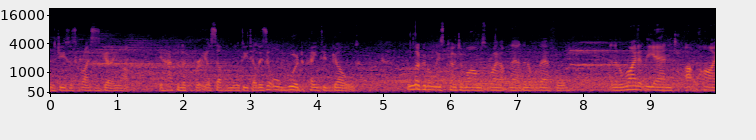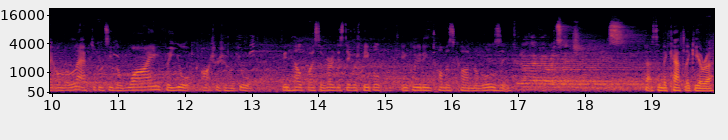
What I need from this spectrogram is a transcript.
as Jesus Christ is going up. You have to look for it yourself in more detail. These are all wood painted gold. Look at all these coat of arms right up there. I don't know what they're for. And then right at the end, up high on the left, you can see the Y for York, Archbishop of York. It's been held by some very distinguished people, including Thomas Cardinal Wolsey. Could I have your attention, That's in the Catholic era.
